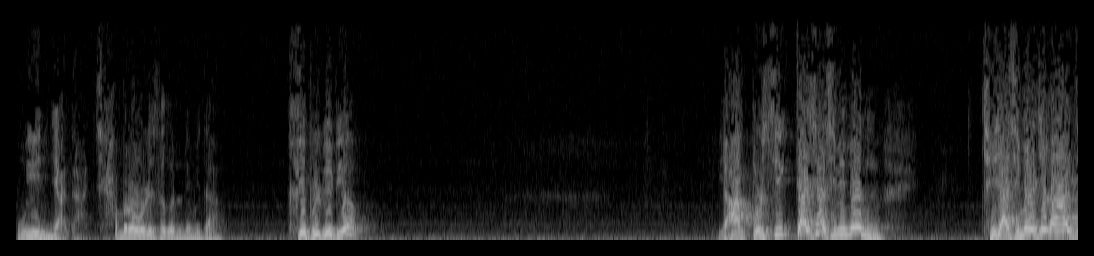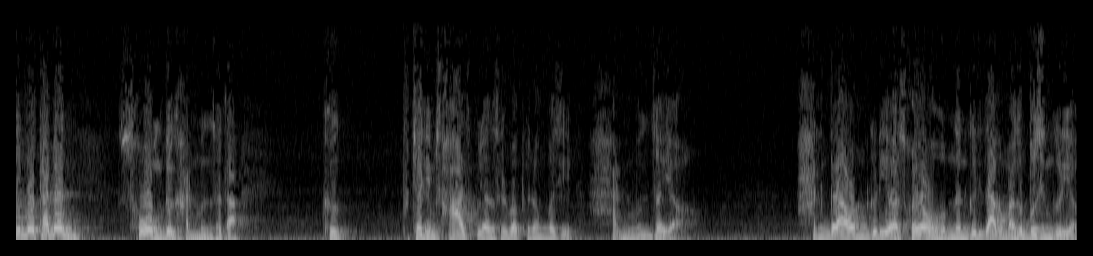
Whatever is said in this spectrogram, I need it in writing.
우인냐다 참으로 어리석은 놈이다. 그게 불법이요? 약불식 자자심이면 제자심을 제가 알지 못하면 소득 한문서다. 그 부처님 49년 설법해 놓은 것이 한문서요. 한그라운 글이요. 소용없는 글이다. 그 말. 그 무슨 글이요?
